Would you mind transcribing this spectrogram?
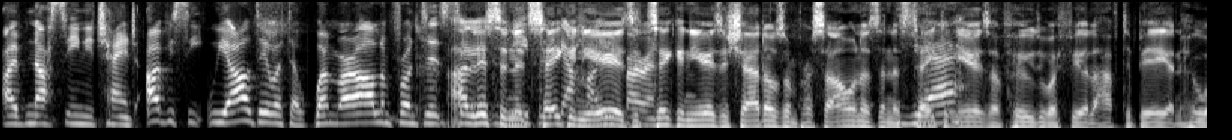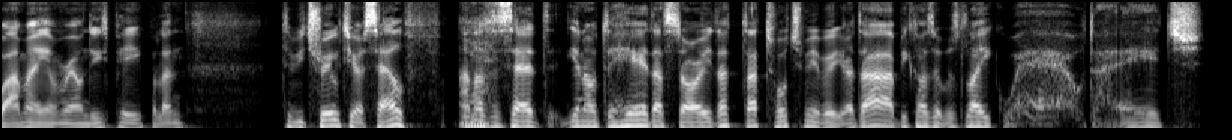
I've not seen you change. Obviously, we all do with it though. When we're all in front of Ah, listen, it's people, taken years. It's taken years of shadows and personas, and it's Yeah. taken years of who do I feel I have to be and who am I around these people, and to be true to yourself. And Yeah. as I said, you know, to hear that story, that that touched me about your dad because it was like, wow, that age,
